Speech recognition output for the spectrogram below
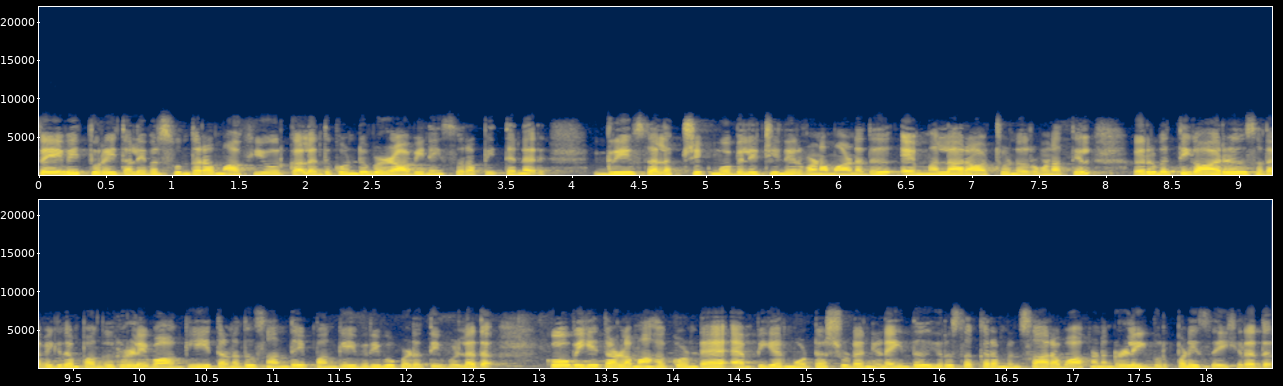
சேவைத்துறை தலைவர் சுந்தரம் ஆகியோர் கலந்து கொண்டு விழாவினை சிறப்பித்தனர். கிரீவ்ஸ் எலக்ட்ரிக் மொபிலிட்டி நிறுவனமானது எம்எல்ஆர் ஆட்டோ நிறுவனத்தில் இருபத்தி ஆறு சதவிகிதம் பங்குகளை வாங்கி தனது சந்தை பங்கை விரிவுபடுத்தியுள்ளது. கோவையை தளமாக கொண்ட எம்பியர் மோட்டார்ஸுடன் இணைந்து இருசக்கர மின்சார வாகனங்களை விற்பனை செய்கிறது.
